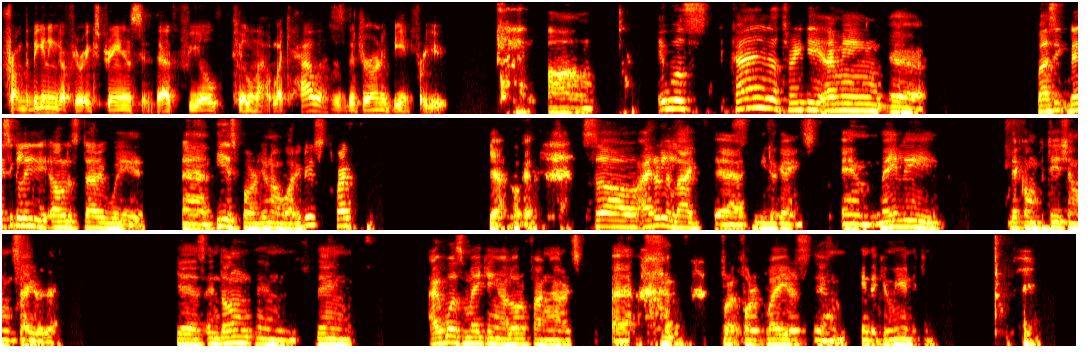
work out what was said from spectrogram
from the beginning of your experience in that field till now like how has the journey been for you? Um it was kind of tricky. I mean, uh, basic, basically, it all started with uh, esport. You know what it is, right? Yeah. Okay. So I really like uh, video games and mainly the competition inside of that. Yes, and then and then I was making a lot of fan arts uh, for for players in in the community.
